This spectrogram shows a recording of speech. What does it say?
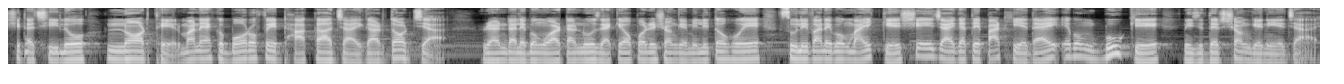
সেটা ছিল নর্থের মানে এক বরফে ঢাকা জায়গার দরজা। র্যান্ডাল এবং ওয়াটারনুজ একে অপরের সঙ্গে মিলিত হয়ে সুলিভান এবং মাইককে সেই জায়গাতে পাঠিয়ে দেয় এবং বুকে নিজেদের সঙ্গে নিয়ে যায়।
